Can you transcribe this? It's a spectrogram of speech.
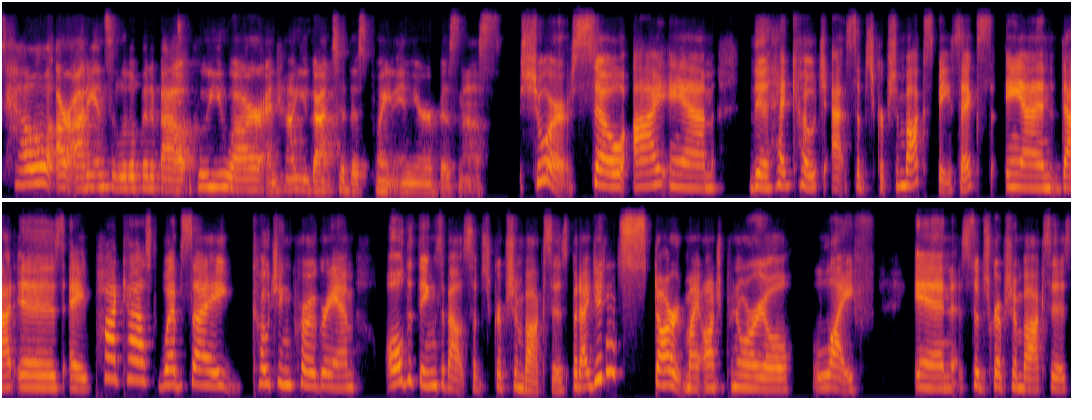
Tell our audience a little bit about who you are and how you got to this point in your business. Sure. So I am the head coach at Subscription Box Basics, and that is a podcast, website, coaching program all the things about subscription boxes, but I didn't start my entrepreneurial life in subscription boxes.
